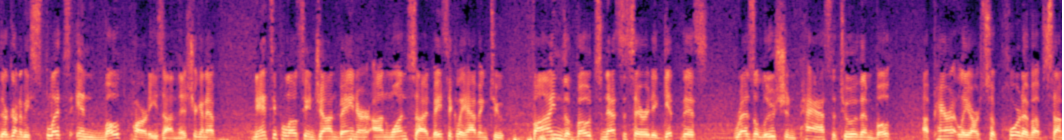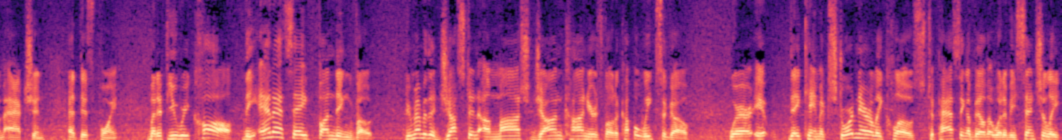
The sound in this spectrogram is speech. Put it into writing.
there are going to be splits in both parties on this. You're going to have Nancy Pelosi and John Boehner on one side, basically having to find the votes necessary to get this resolution passed. The two of them both apparently are supportive of some action at this point. But if you recall, the NSA funding vote, you remember the Justin Amash, John Conyers vote a couple weeks ago, where it, they came extraordinarily close to passing a bill that would have essentially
